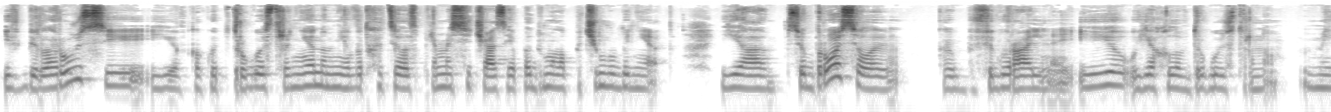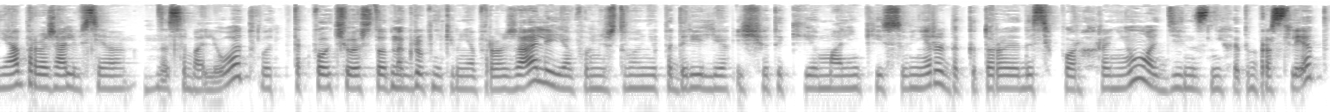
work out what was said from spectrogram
и в Беларуси, и в какой-то другой стране, но мне вот хотелось прямо сейчас. Я подумала, почему бы нет. Я все бросила, как бы фигурально, и уехала в другую страну. Меня провожали все на самолет. Вот так получилось, что одногруппники меня провожали. Я помню, что вы мне подарили еще такие маленькие сувениры, которые я до сих пор храню. Один из них — это браслет,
